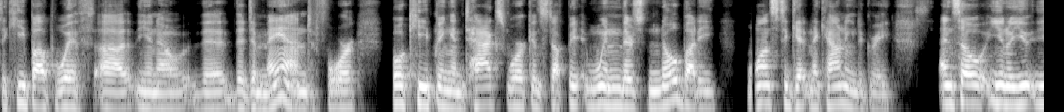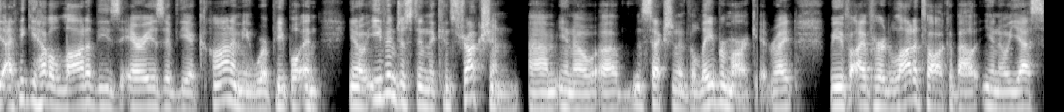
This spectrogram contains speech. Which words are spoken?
to keep up with uh, you know the the demand for bookkeeping and tax work and stuff when there's nobody wants to get an accounting degree. And so you know you i think you have a lot of these areas of the economy where people and you know even just in the construction um, you know uh, section of the labor market right? We've i've heard a lot of talk about you know yes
